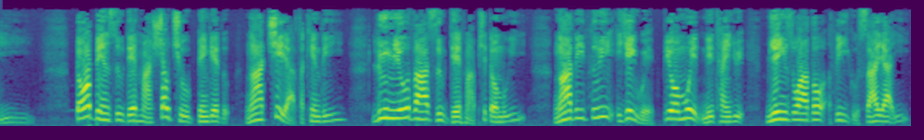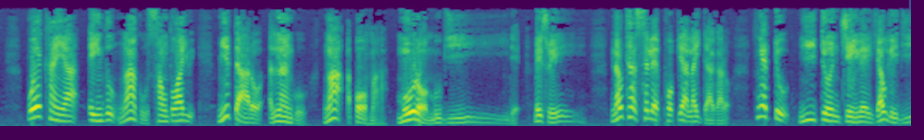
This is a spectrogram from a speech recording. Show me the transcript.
၏တောပင်စုထဲမှရှောက်ချူပင်ကဲ့သို့ငါချစ်ရသခင်သည် လူမျိုးသားစုထဲမှဖြစ်တော်မူ၏ငါသည်သူ၏အရေးဝယ်ပျော်မွေ့နေထိုင်၍မြိန်စွာသောအသီးကိုစားရ၏ပွဲခံရအိမ်သို့ငါကိုဆောင်းသွား၍မေတ္တာတော်အလံကိုငါအပေါ်မှာမိုးတော်မူပြီတဲ့မိတ်ဆွေနောက်ထပ်ဆက်လက်ဖော်ပြလိုက်တာကတော့ ငှက်တို့မြည်တွန်ခြင်းလဲရောက်လေပြီ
